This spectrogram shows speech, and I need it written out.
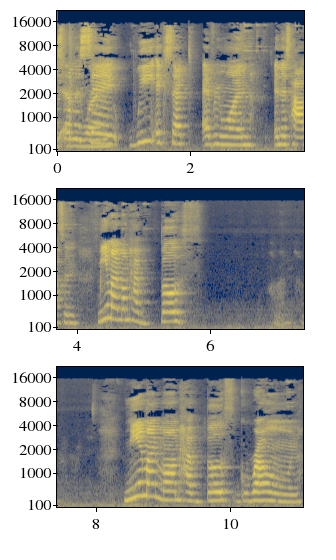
just want to say we accept everyone in this house, and me and my mom have both. Hold on, hold on. Me and my mom have both grown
